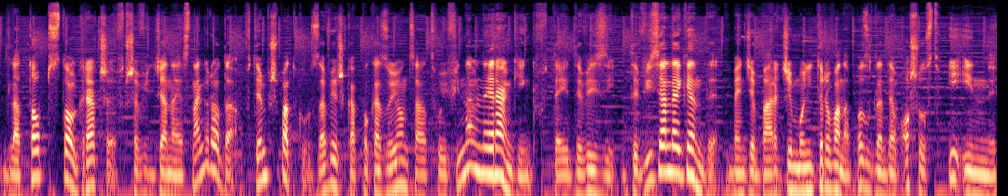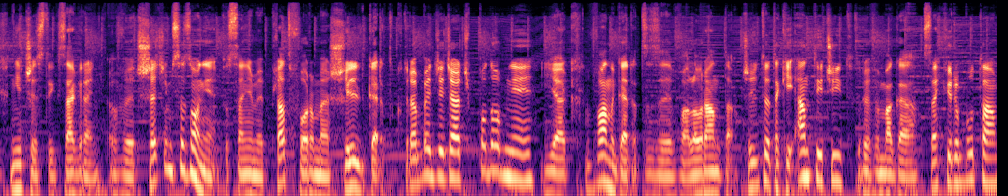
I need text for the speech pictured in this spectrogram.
Dla top 100 graczy przewidziana jest nagroda, w tym przypadku zawieszka pokazująca twój finalny ranking w tej dywizji. Dywizja Legendy będzie bardziej monitorowana pod względem oszustw i innych nieczystych zagrań. W trzecim sezonie dostaniemy platformę Shieldguard, która będzie działać podobnie jak Vanguard z Valoranta, czyli to taki anti-cheat, który wymaga secure boota,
